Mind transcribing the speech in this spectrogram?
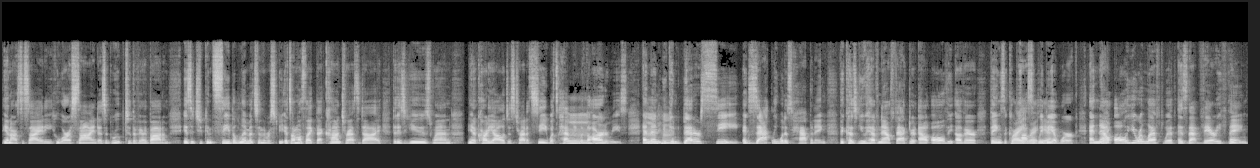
in our society who are assigned as a group to the very bottom is that you can see the limits and the rest- it's almost like that contrast dye that is used when you know cardiologists try to see what's happening mm-hmm. with the mm-hmm. arteries and mm-hmm. then you mm-hmm. can better see exactly what is happening because you have now factored out all the other things that could right, possibly right, yeah. be at work and now right. all you are left with is that very thing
